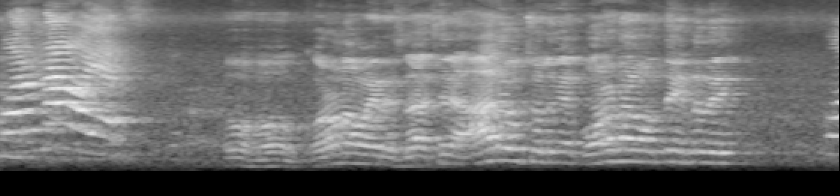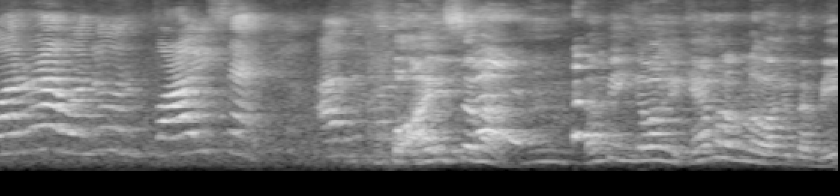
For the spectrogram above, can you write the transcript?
கொரோனா வைரஸ். ஓஹோ கொரோனா வைரஸா? சரி ஆரவ் சொல்லுங்க. கொரோனா வந்து என்னது? கொரோனா வந்து ஒரு பாய்சன். அது வந்து- பாய்சனா? தம்பி இங்க வாங்க. கேமராக்குள்ள வாங்க தம்பி.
